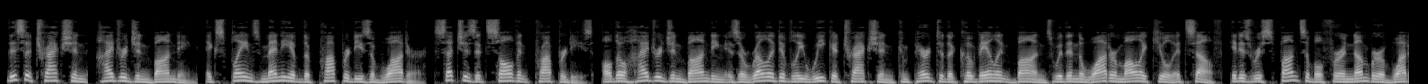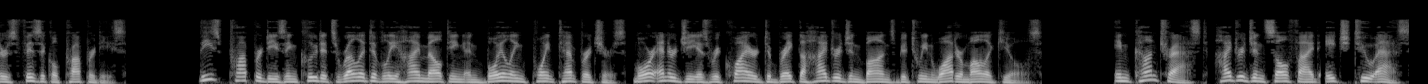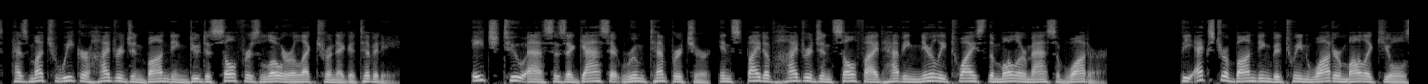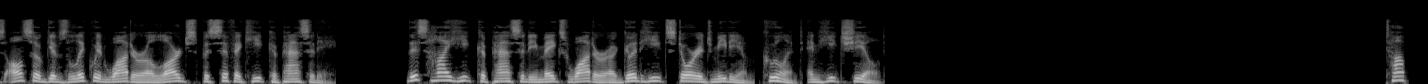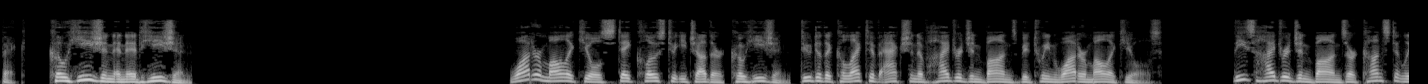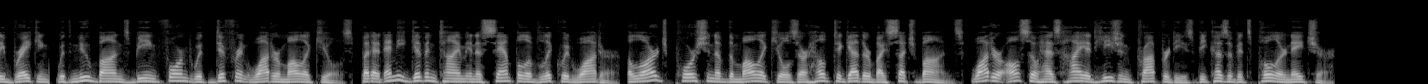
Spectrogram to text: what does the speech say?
This attraction, hydrogen bonding, explains many of the properties of water, such as its solvent properties, although hydrogen bonding is a relatively weak attraction compared to the covalent bonds within the water molecule itself, it is responsible for a number of water's physical properties. These properties include its relatively high melting and boiling point temperatures, more energy is required to break the hydrogen bonds between water molecules. In contrast, hydrogen sulfide H2S, has much weaker hydrogen bonding due to sulfur's lower electronegativity. H2S is a gas at room temperature, in spite of hydrogen sulfide having nearly twice the molar mass of water. The extra bonding between water molecules also gives liquid water a large specific heat capacity. This high heat capacity makes water a good heat storage medium coolant and heat shield. Cohesion and adhesion Water molecules stay close to each other cohesion, due to the collective action of hydrogen bonds between water molecules. These hydrogen bonds are constantly breaking, with new bonds being formed with different water molecules, but at any given time in a sample of liquid water, a large portion of the molecules are held together by such bonds. Water also has high adhesion properties because of its polar nature.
